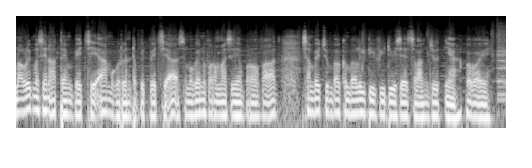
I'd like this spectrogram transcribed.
melalui mesin ATM PCA menggunakan debit PCA semoga informasi yang bermanfaat. Sampai jumpa kembali di video saya selanjutnya. Bye bye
